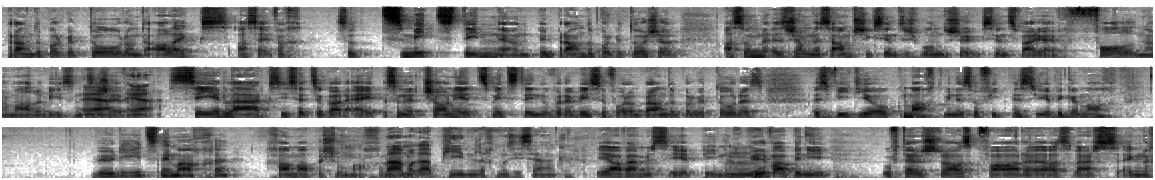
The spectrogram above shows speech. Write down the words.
Brandenburger Tor und Alex. Also einfach so mit drinnen. Und beim Brandenburger Tor ist ja, also es war am Samstag und es war wunderschön gewesen und es war ja einfach voll normalerweise. Und es ist einfach ja. sehr leer gewesen. Es hat sogar ein, so eine Johnny jetzt mit drin auf einer Wiese vor dem Brandenburger Tor ein, ein Video gemacht, wie er so Fitnessübungen macht. Würde ich jetzt nicht machen, kann man aber schon machen. Wäre mir auch peinlich, muss ich sagen. ja, wäre mir sehr peinlich. Auf jeden Fall bin ich auf dieser Straße gefahren, als wäre es eigentlich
